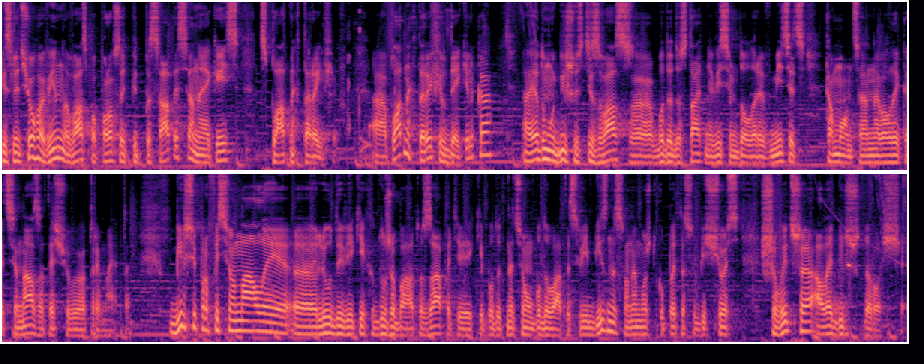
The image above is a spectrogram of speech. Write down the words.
після чого він вас попросить підписатися на якийсь з платних тарифів. Е, Платних тарифів декілька. Е, Я думаю, більшості з вас буде достатньо 8 доларів в місяць. Камон, це невелика ціна за те, що ви отримаєте. Більші професіонали, люди, в яких дуже багато запитів, які будуть на цьому будувати свій бізнес, вони можуть купити собі щось швидше, але більш дорожче.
